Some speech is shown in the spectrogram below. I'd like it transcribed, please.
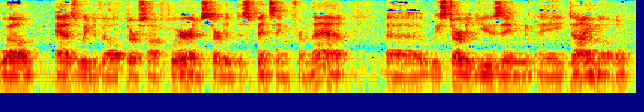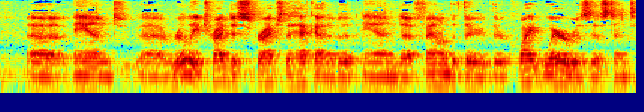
Well, as we developed our software and started dispensing from that, uh, we started using a Dymo uh, and uh, really tried to scratch the heck out of it and uh, found that they're, they're quite wear resistant.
